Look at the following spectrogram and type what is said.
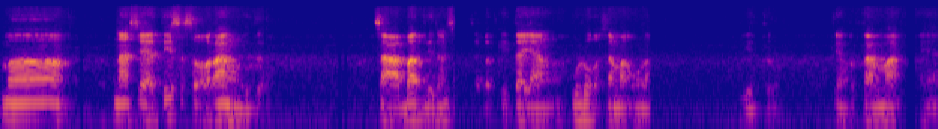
menasihati seseorang gitu. Sahabat gitu, sahabat kita yang hulu sama ulama. Gitu. Yang pertama ya.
